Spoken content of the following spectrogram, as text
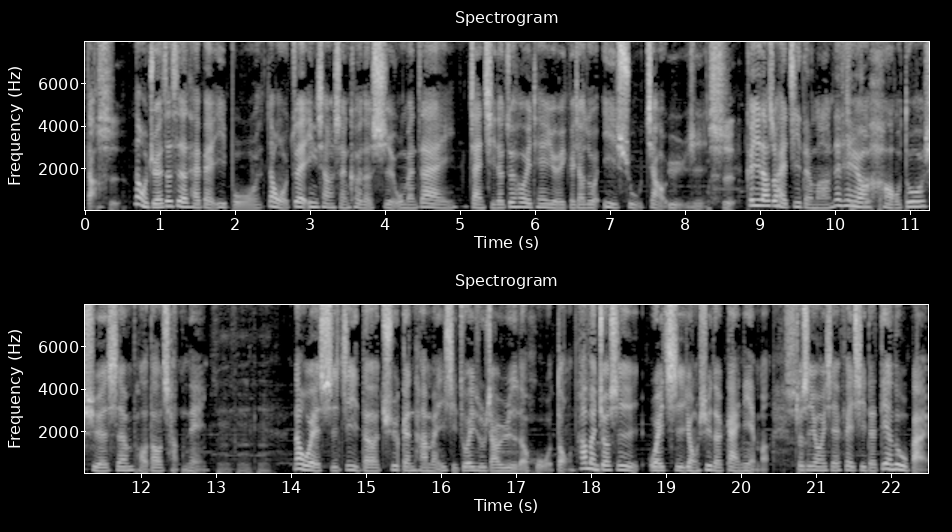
大。是。那我觉得这次的台北艺博让我最印象深刻的是，我们在展期的最后一天有一个叫做艺术教育日。是。科技大叔还记得吗？那天有好多学生跑到场内。嗯嗯嗯。那我也实际的去跟他们一起做艺术教育日的活动，他们就是维持永续的概念嘛，是就是用一些废弃的电路板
